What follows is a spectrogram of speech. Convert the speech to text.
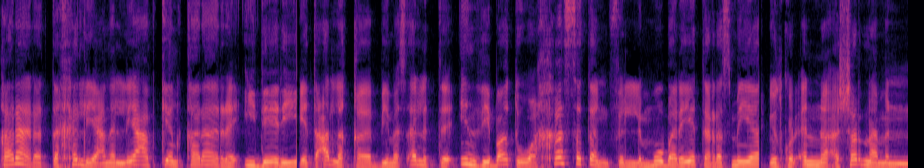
قرار التخلي عن اللاعب كان قرار إداري يتعلق بمسألة انضباطه وخاصة في المباريات الرسمية. يذكر أن أشرنا من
